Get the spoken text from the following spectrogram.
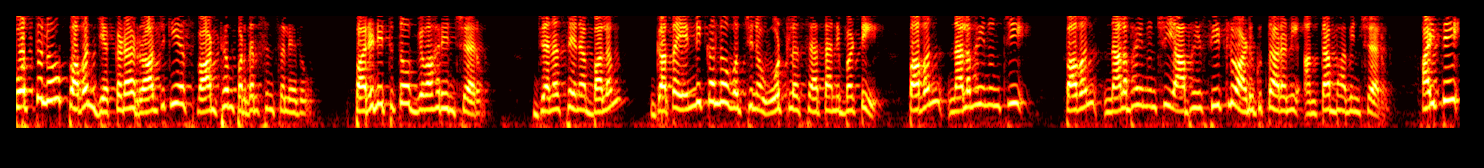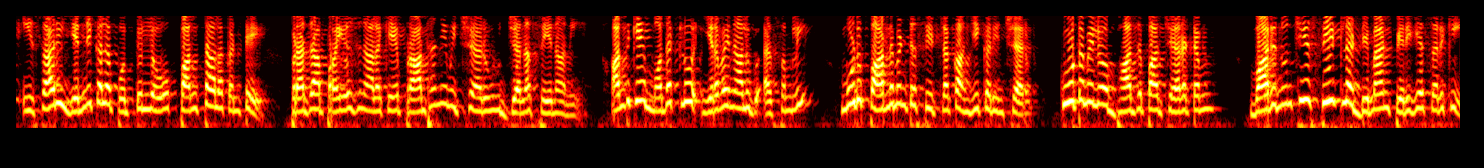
పొత్తులో పవన్ ఎక్కడా రాజకీయ స్వార్థం ప్రదర్శించలేదు. పరిణితితో వ్యవహరించారు. జనసేన బలం గత ఎన్నికల్లో వచ్చిన ఓట్ల శాతాన్ని బట్టి పవన్ నలభై నుంచి పవన్ నలభై నుంచి యాభై సీట్లు అడుగుతారని అంతా భావించారు. అయితే ఈసారి ఎన్నికల పొత్తుల్లో పంతాల కంటే ప్రజా ప్రయోజనాలకే ప్రాధాన్యమిచ్చారు జనసేనాని. అందుకే మొదట్లో ఇరవై నాలుగు అసెంబ్లీ మూడు పార్లమెంటు సీట్లకు అంగీకరించారు. కూటమిలో భాజపా చేరటం వారి నుంచి సీట్ల డిమాండ్ పెరిగేసరికి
